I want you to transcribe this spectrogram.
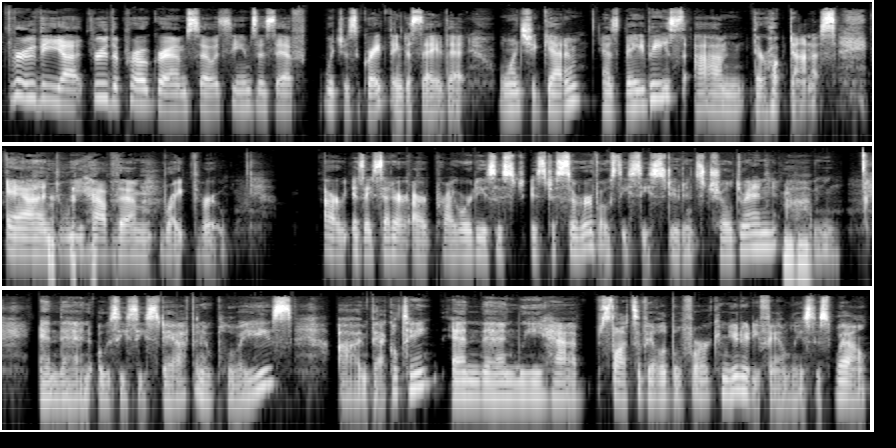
through the uh, through the program. So it seems as if, which is a great thing to say, that once you get them as babies, um, they're hooked on us, and we have them right through our, as I said, our, our priorities is, is to serve OCC students' children, mm-hmm. um, and then OCC staff and employees uh, and faculty. And then we have slots available for our community families as well.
